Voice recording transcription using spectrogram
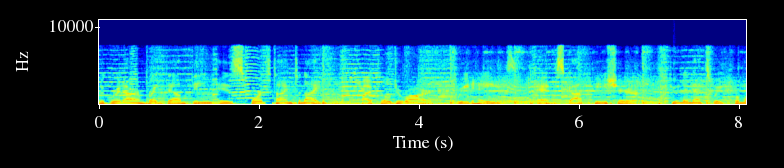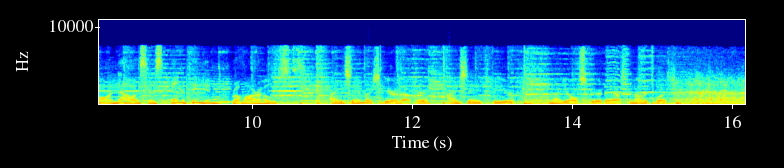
The Gridiron Breakdown theme is Sports Time Tonight by Phil Gerard, Reed Hayes, and Scott P. Shear. Tune in next week for more analysis and opinion from our hosts. I didn't see anybody scared out there. I see any fear. Now y'all scared to ask another question?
